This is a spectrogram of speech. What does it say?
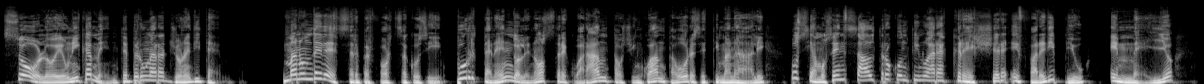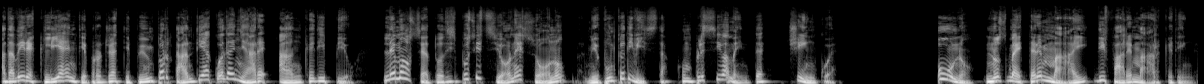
solo e unicamente per una ragione di tempo. Ma non deve essere per forza così. Pur tenendo le nostre 40 o 50 ore settimanali, possiamo senz'altro continuare a crescere e fare di più e meglio, ad avere clienti e progetti più importanti e a guadagnare anche di più. Le mosse a tua disposizione sono, dal mio punto di vista, complessivamente 5. 1. Non smettere mai di fare marketing.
